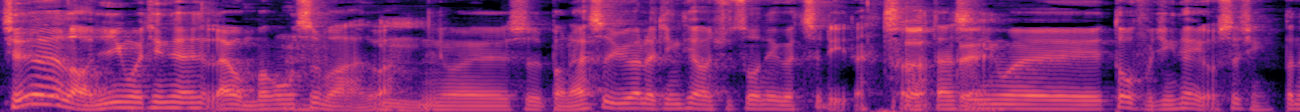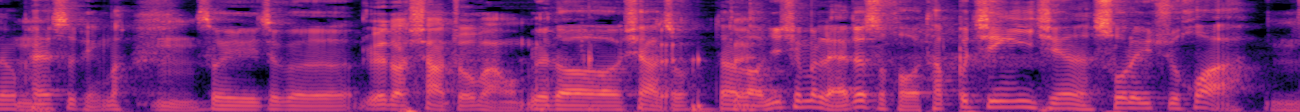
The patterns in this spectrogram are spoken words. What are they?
前任老倪因为今天来我们办公室嘛，对吧？因为是本来是约了今天要去做那个治理的，但是因为豆腐今天有事情不能拍视频嘛，所以这个约到下周吧，我们约到下周。但老倪前面来的时候，他不经意间说了一句话，嗯，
